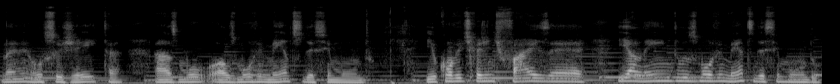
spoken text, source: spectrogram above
né, ou sujeita às, aos movimentos desse mundo. E o convite que a gente faz é ir além dos movimentos desse mundo.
